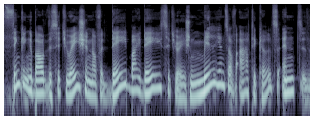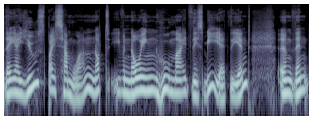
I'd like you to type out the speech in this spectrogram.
thinking about the situation of a day by day situation, millions of articles, and they are used by someone, not even knowing who might this be at the end, um, then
